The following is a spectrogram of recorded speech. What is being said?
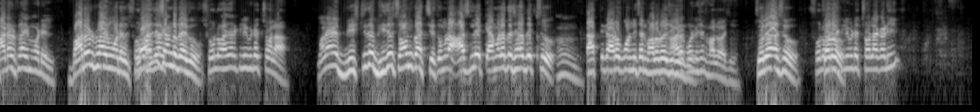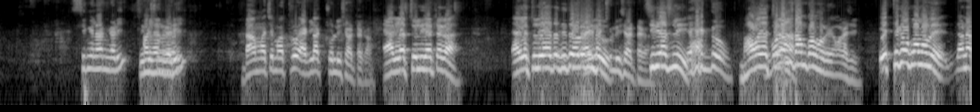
বাটারফ্লাই মডেল বাটারফ্লাই মডেল ষোলো দেখো। ষোলো হাজার কিলোমিটার চলা। মানে বৃষ্টিতে ভিজে চমকাচ্ছে তোমরা আসলে ক্যামেরাতে যা দেখছ তার থেকে আরও কন্ডিশন ভালো রয়েছে কন্ডিশন ভালো আছে। চলে আসো। ষোলো হাজার কিলোমিটার চলা গাড়ি সিঙ্গেল হ্যান্ড গাড়ি hand First গাড়ি। দাম আছে মাত্র এক লাখ চল্লিশ হাজার টাকা। এক লাখ চল্লিশ হাজার টাকা। এক লাখ চল্লিশ হাজার দিতে হবে চল্লিশ হাজার টাকা। সিরিয়াসলি একদম। ভাবা যাচ্ছে দাম কম হবে আমার কাছে। এর থেকেও কম হবে। না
